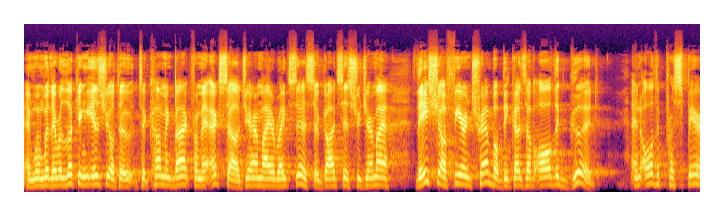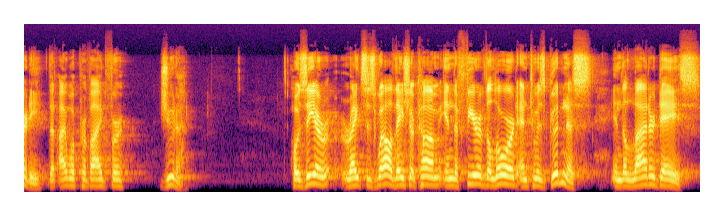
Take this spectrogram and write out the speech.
And when they were looking Israel to, to coming back from the exile, Jeremiah writes this, or God says through Jeremiah, they shall fear and tremble because of all the good and all the prosperity that I will provide for Judah. Hosea writes as well, they shall come in the fear of the Lord and to his goodness in the latter days.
